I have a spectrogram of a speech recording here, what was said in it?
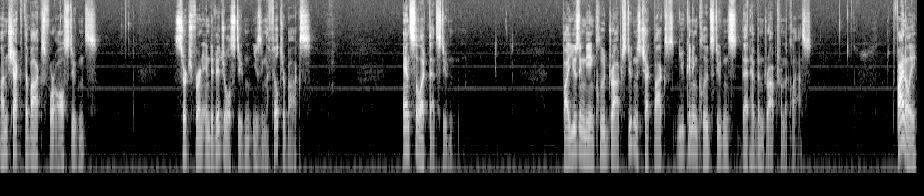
uncheck the box for all students, search for an individual student using the filter box, and select that student. By using the Include Dropped Students checkbox, you can include students that have been dropped from the class. Finally,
